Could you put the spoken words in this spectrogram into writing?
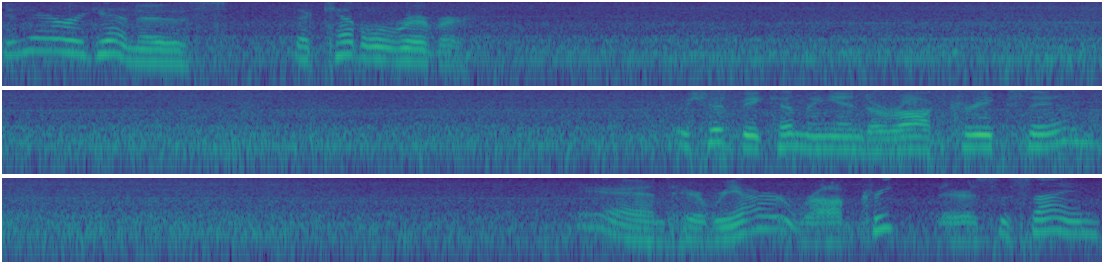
And there again is the Kettle River. We should be coming into Rock Creek soon. And here we are, Rock Creek. There's the sign.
